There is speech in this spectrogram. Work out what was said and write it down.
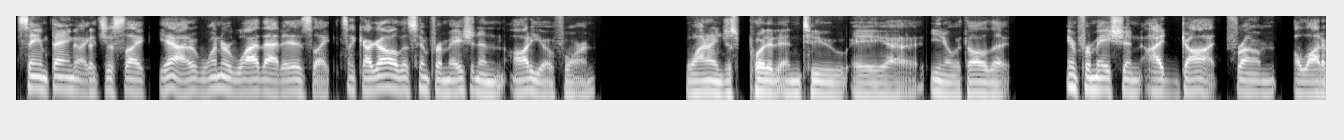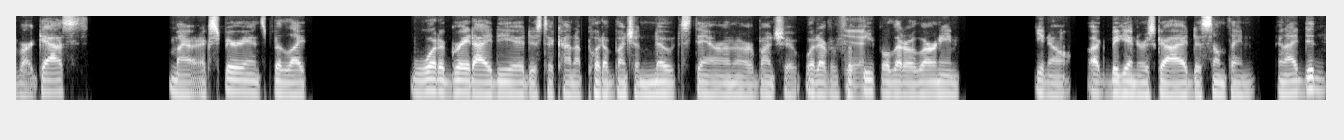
same thing. Like it's just like, yeah, I wonder why that is. Like it's like I got all this information in audio form. Why don't I just put it into a, uh, you know, with all the information I got from a lot of our guests, my own experience, but like what a great idea just to kind of put a bunch of notes down or a bunch of whatever for yeah. people that are learning, you know, like beginner's guide to something. And I did,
